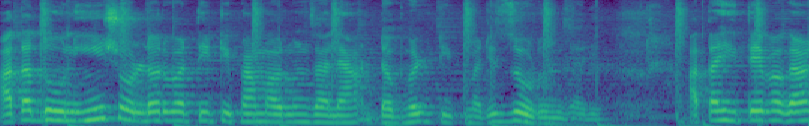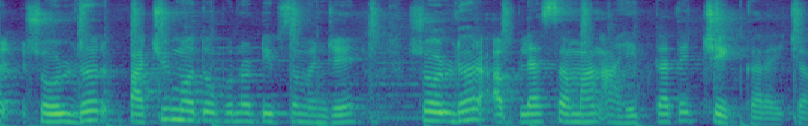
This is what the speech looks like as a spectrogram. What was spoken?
आता दोन्ही शोल्डरवरती टिपा मारून झाल्या डबल टिप म्हणजे जोडून झाली. आता इथे बघा शोल्डर पाचवी महत्त्वपूर्ण टिप्स म्हणजे शोल्डर आपल्या समान आहेत का ते चेक करायच्या.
